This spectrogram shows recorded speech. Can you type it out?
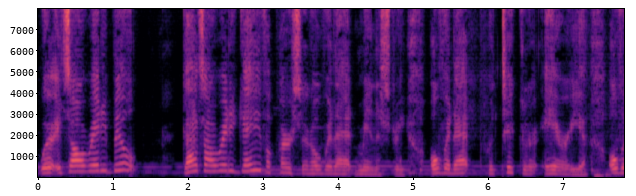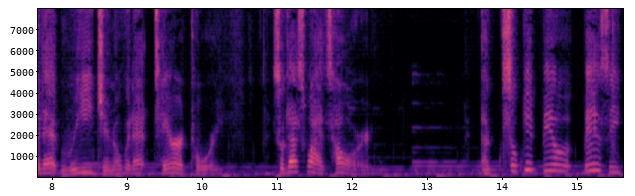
where it's already built. God's already gave a person over that ministry, over that particular area, over that region, over that territory. So that's why it's hard. And so get build, busy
